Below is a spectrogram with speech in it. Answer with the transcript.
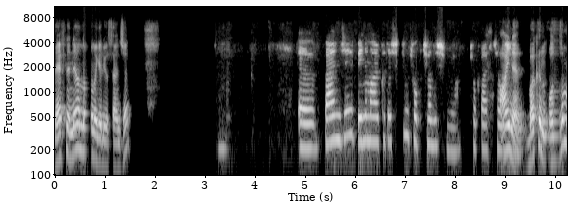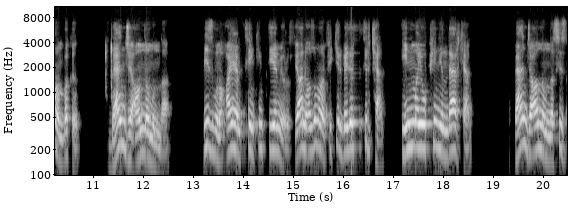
Defne ne anlama geliyor sence? Ee, bence benim arkadaşım çok çalışmıyor çok ders çalışıyor. Aynen. Bakın o zaman bakın. Bence anlamında biz bunu I am thinking diyemiyoruz. Yani o zaman fikir belirtirken in my opinion derken bence anlamında siz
